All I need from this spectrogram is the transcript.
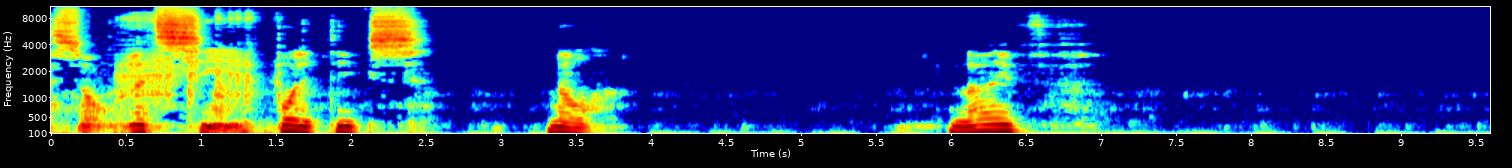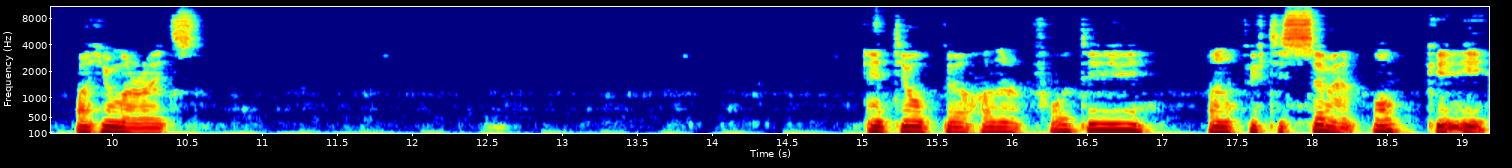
So let's see. Politics. No. Life. Ah, human rights. Ethiopia 140 157. Okay.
